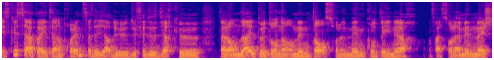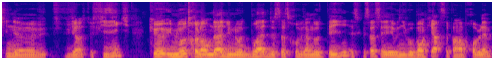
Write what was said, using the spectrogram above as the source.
Est-ce que ça n'a pas été un problème ça d'ailleurs du, fait de se dire que ta lambda elle peut tourner en même temps sur le même container, enfin sur la même machine euh, physique qu'une autre lambda d'une autre boîte de ça se trouve d'un autre pays? Est-ce que ça c'est au niveau bancaire c'est pas un problème?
